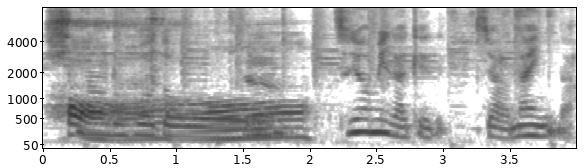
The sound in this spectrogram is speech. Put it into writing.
はあ。なるほ強みだけじゃないんだ。ね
